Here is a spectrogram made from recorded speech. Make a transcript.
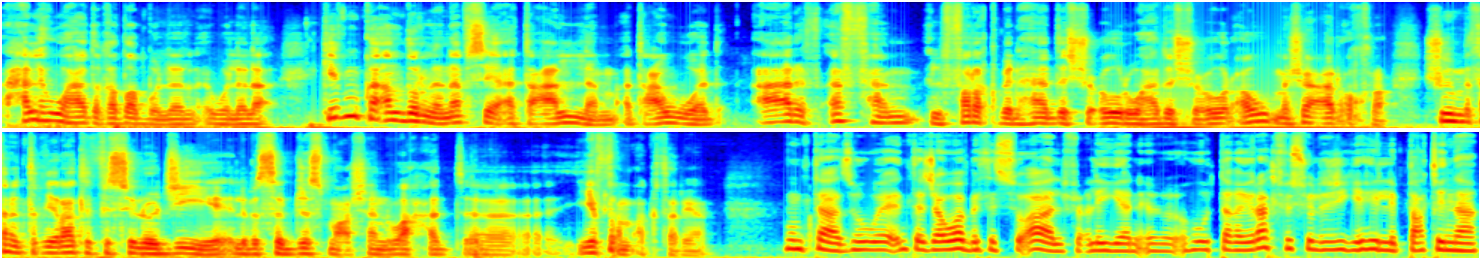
هل هو هذا غضب ولا ولا لا؟ كيف ممكن أنظر لنفسي أتعلم أتعود أعرف أفهم الفرق بين هذا الشعور وهذا الشعور أو مشاعر أخرى؟ شو مثلا التغييرات الفسيولوجية اللي بتصير بجسمه عشان الواحد آه، يفهم أكثر يعني؟ ممتاز. هو أنت جاوبت السؤال فعليا هو التغيرات الفسيولوجية هي اللي بتعطينا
